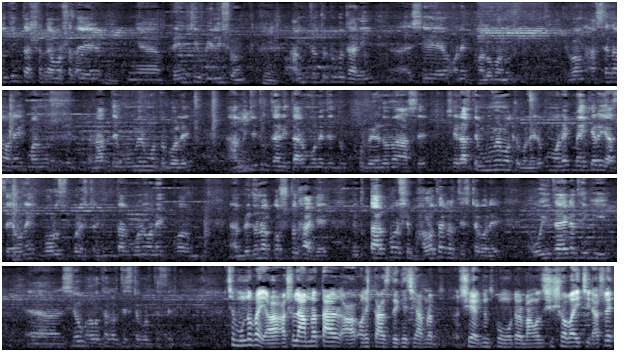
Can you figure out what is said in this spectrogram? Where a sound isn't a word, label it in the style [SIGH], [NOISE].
যতদিন তার সাথে আমার সাথে ফ্রেন্ডশিপ রিলেশন আমি যতটুকু জানি সে অনেক ভালো মানুষ এবং আছে না অনেক মানুষ রাতে মুমের মতো বলে। আমি যেটুকু জানি তার মনে যে দুঃখ বেদনা আছে সে রাতে মুমের মতো বলে। এরকম অনেক নায়িকারাই আছে অনেক বড় সুপারস্টার কিন্তু তার মনে অনেক বেদনা কষ্ট থাকে। কিন্তু তারপর সে ভালো থাকার চেষ্টা করে। ওই জায়গা থেকেই সেও ভালো থাকার চেষ্টা করতেছে। আচ্ছা মুন্না ভাই আসলে আমরা তার অনেক কাজ দেখেছি। আমরা সে একজন প্রমোটার বাংলাদেশের সবাই চিনি। আসলে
